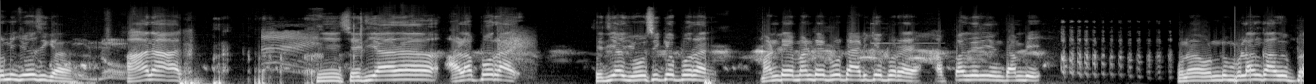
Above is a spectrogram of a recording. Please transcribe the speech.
ஒன்றும் யோசிக்க. ஆனால் நீ சரியான அழப்போறாய் சரியா யோசிக்க போறாய். மண்டே மண்டே போட்டு அடிக்க போறாய். அப்ப தெரியும் தம்பி. உனக்கு ஒன்றும் விளங்காது இப்ப.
